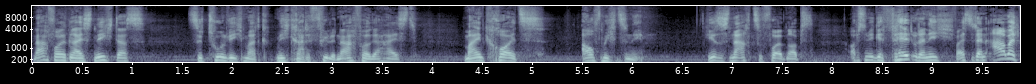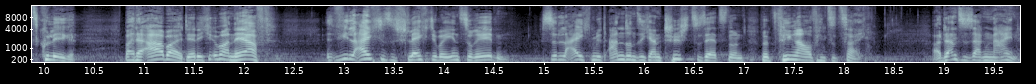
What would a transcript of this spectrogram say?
Nachfolgen heißt nicht, das zu tun, wie ich mich gerade fühle. Nachfolge heißt, mein Kreuz auf mich zu nehmen. Jesus nachzufolgen, ob es mir gefällt oder nicht. Weißt du, dein Arbeitskollege bei der Arbeit, der dich immer nervt, wie leicht ist es, schlecht über ihn zu reden. Es ist so leicht, mit anderen sich an den Tisch zu setzen und mit dem Finger auf ihn zu zeigen. Aber dann zu sagen, nein,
